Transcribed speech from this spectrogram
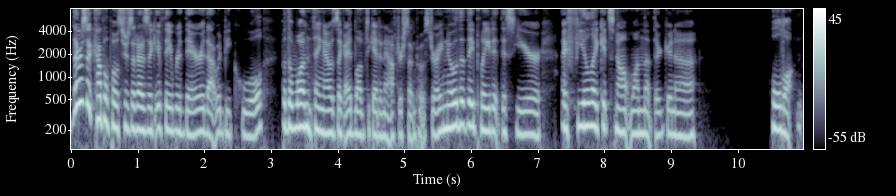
There was a couple posters that I was like, if they were there, that would be cool. But the one thing I was like, I'd love to get an Aftersun poster. I know that they played it this year. I feel like it's not one that they're gonna hold on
